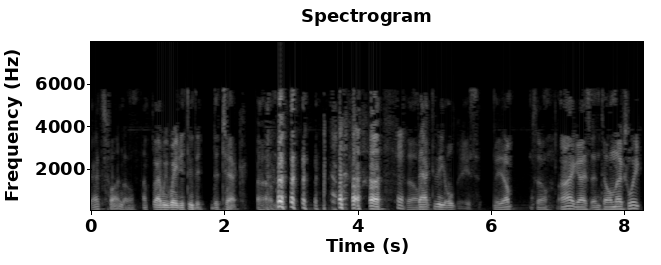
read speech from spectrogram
That's fun. Though. I'm glad we waited through the the tech. Um, So, back to the old days. yep. So, all right, guys. Until next week.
